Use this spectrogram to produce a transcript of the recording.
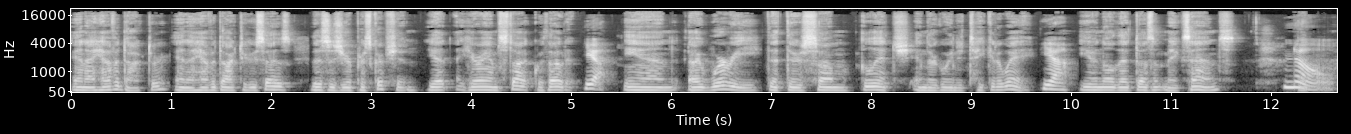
And I have a doctor, and I have a doctor who says, this is your prescription. Yet here I am stuck without it. Yeah. And I worry that there's some glitch and they're going to take it away. Yeah. Even though that doesn't make sense. No.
